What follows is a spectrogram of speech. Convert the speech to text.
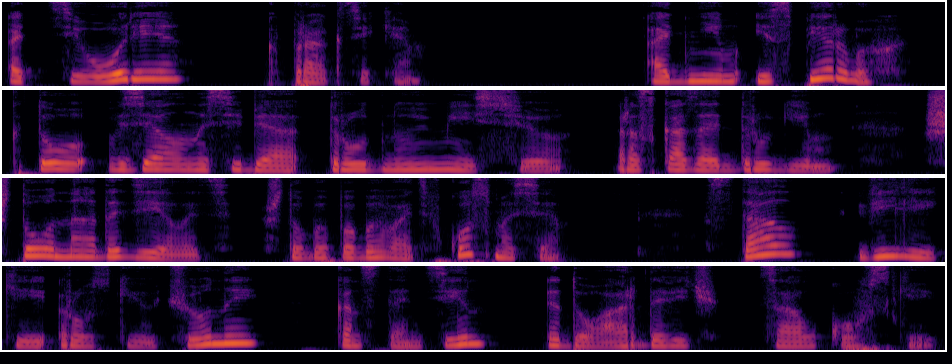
От теории к практике. Одним из первых, кто взял на себя трудную миссию рассказать другим, что надо делать, чтобы побывать в космосе, стал великий русский ученый Константин Эдуардович Циолковский.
